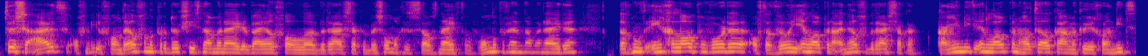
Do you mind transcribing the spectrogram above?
tussenuit, of in ieder geval een deel van de productie is naar beneden. Bij heel veel uh, bedrijfstakken, bij sommigen is het zelfs 90 of 100% naar beneden. Dat moet ingelopen worden, of dat wil je inlopen. Nou, in heel veel bedrijfstakken kan je niet inlopen. Een hotelkamer kun je gewoon niet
